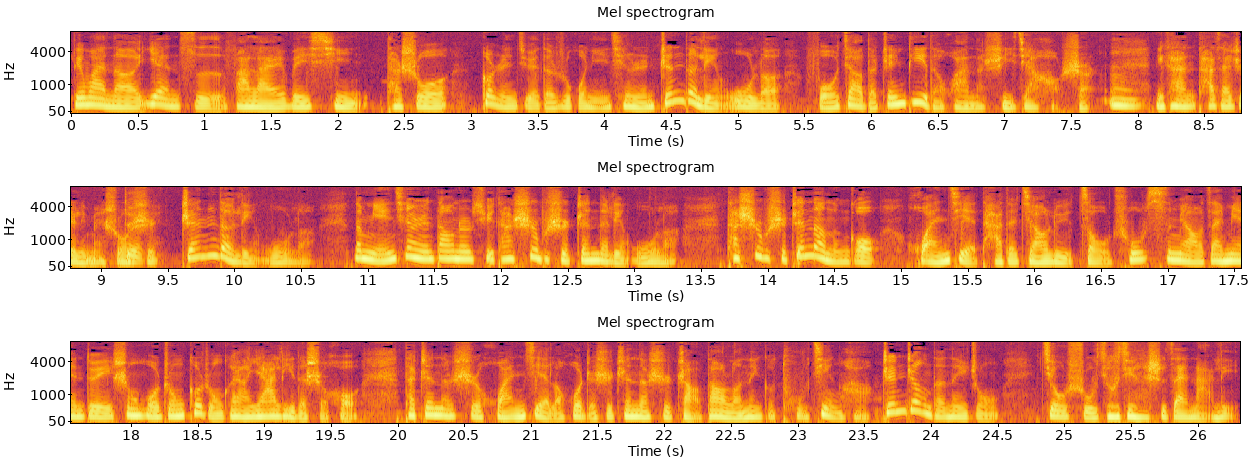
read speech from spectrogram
另外呢，燕子发来微信，他说：“个人觉得，如果年轻人真的领悟了佛教的真谛的话呢，是一件好事儿。嗯，你看他在这里面说是真的领悟了，那么年轻人到那儿去，他是不是真的领悟了？他是不是真的能够缓解他的焦虑，走出寺庙，在面对生活中各种各样压力的时候，他真的是缓解了，或者是真的是找到了那个途径哈？真正的那种救赎究竟是在哪里？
